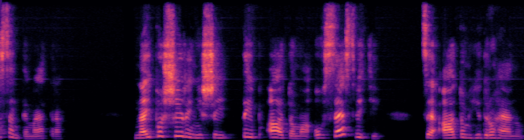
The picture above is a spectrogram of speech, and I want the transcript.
см. Найпоширеніший тип атома у Всесвіті це атом гідрогену.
